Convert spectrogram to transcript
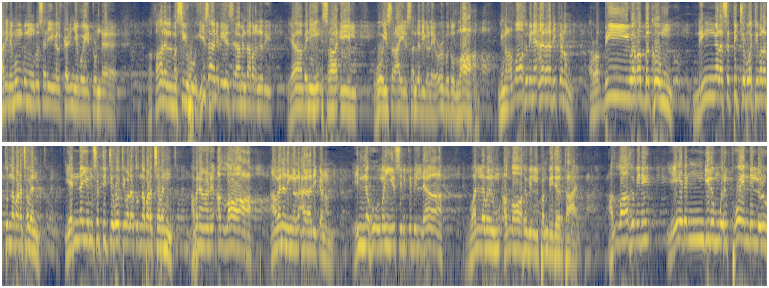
അതിനു മുമ്പും മുർസലീങ്ങൾ കഴിഞ്ഞു പോയിട്ടുണ്ട് وقال المسيح ഈസാ നബി അലൈഹി സ്വലാം എന്താ പറഞ്ഞത് യാ ബനി ഇസ്രായീൽ ഓ ഇസ്രായേൽ സന്തതികളെ ഉഅ്ബുദുല്ലാഹ് നിങ്ങൾ അല്ലാഹുവിനെ ആരാധിക്കണം റബ്ബീ വറബ്ബക്കും നിങ്ങളെ സൃഷ്ടിച്ചു പോറ്റി വളർത്തുന്ന പടച്ചവൻ എന്നെയും സൃഷ്ടിച്ചു പോറ്റി വളർത്തുന്ന പടച്ചവൻ അവനാണ് അല്ലാഹ് അവനെ നിങ്ങൾ ആരാധിക്കണം. ഇന്നഹു മൻ യുശ്രിക് ബില്ലാഹ് വല്ലവരും അല്ലാഹുവിൽ പങ്കു ചേർത്താൽ. അള്ളാഹുവിന് ഏതെങ്കിലും ഒരു പോയിന്റിൽ ഒരു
